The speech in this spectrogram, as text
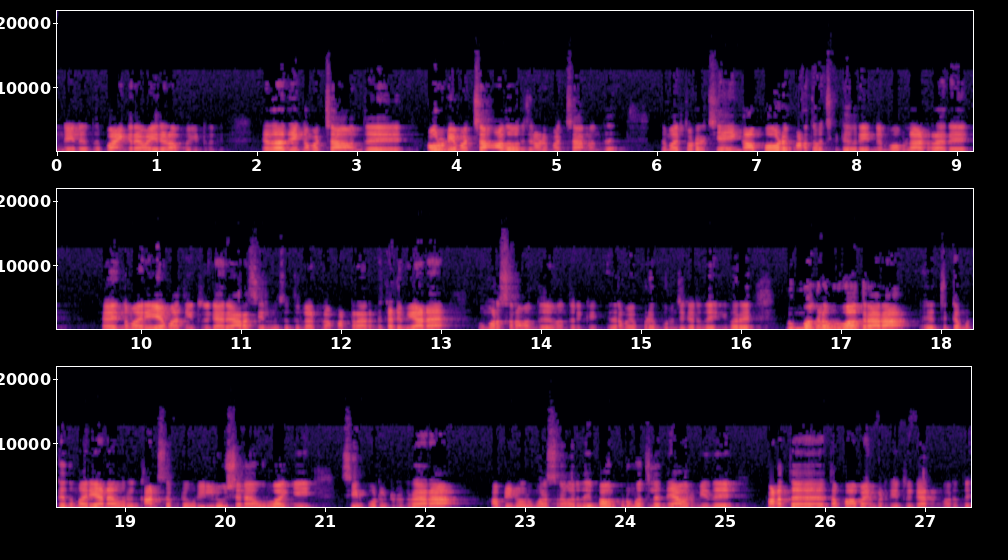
இன்னையிலேருந்து பயங்கர வைரலாக போயிட்டு இருக்கு. ஏதாவது எங்கள் மச்சான் வந்து அவருடைய மச்சான் ஆதவ அர்ஜுனாவுடைய மச்சான் வந்து இந்த மாதிரி தொடர்ச்சியாக எங்கள் அப்பாவோடைய பணத்தை வச்சுக்கிட்டு இவர் என்னென்னமோ விளையாடுறாரு. இந்த மாதிரி ஏமாற்றிக்கிட்டு இருக்காரு அரசியல் சித்துலாட்டெலாம் பண்ணுறாருன்னு கடுமையான விமர்சனம் வந்து வந்திருக்கு. இதை நம்ம எப்படி புரிஞ்சுக்கிறது? இவர் பிம்பங்களை உருவாக்குறாரா? திட்டமிட்டு இந்த மாதிரியான ஒரு கான்செப்ட் ஒரு இல்லூஷனை உருவாக்கி சீன் போட்டுக்கிட்டு இருக்கிறாரா? அப்படின்னு ஒரு விமர்சனம் வருது. இப்போ அவர் குடும்பத்திலேருந்தே அவர் மீது பணத்தை தப்பாக பயன்படுத்திட்டு இருக்காருன்னு வருது.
